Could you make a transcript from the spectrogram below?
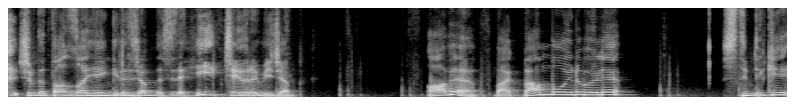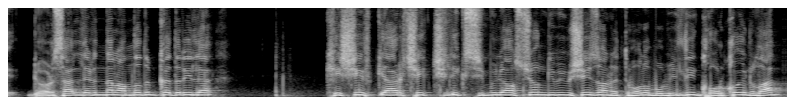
Şimdi Tanzanya İngilizcem de size hiç çeviremeyeceğim. Abi bak ben bu oyunu böyle Steam'deki görsellerinden anladığım kadarıyla keşif, gerçekçilik, simülasyon gibi bir şey zannettim. Oğlum bu bildiğin korku oyunu lan.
